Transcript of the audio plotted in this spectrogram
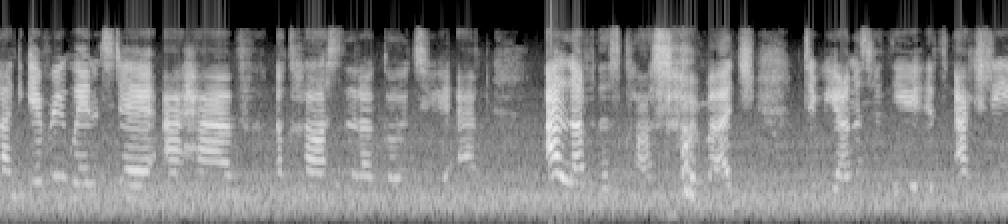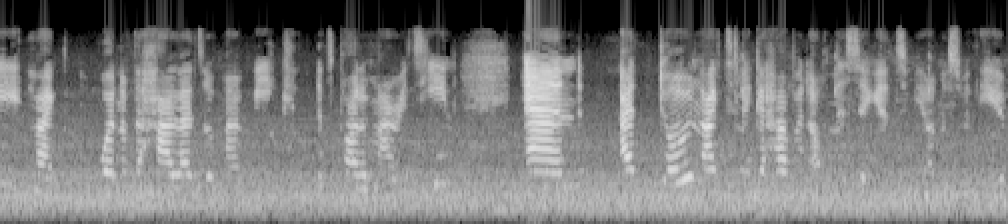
like every Wednesday, I have a class that I go to, and I love this class so much. To be honest with you, it's actually like one of the highlights of my week. It's part of my routine, and I don't like to make a habit of missing it, to be honest with you.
